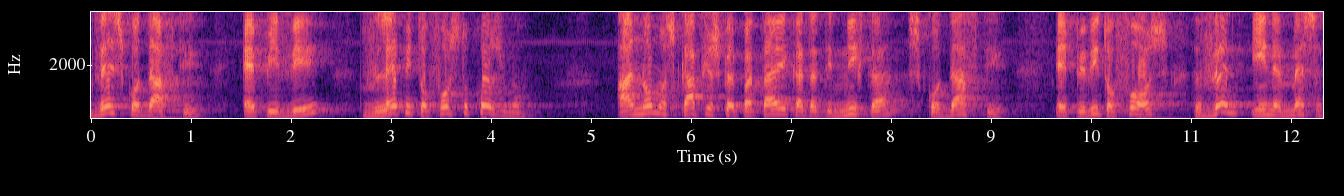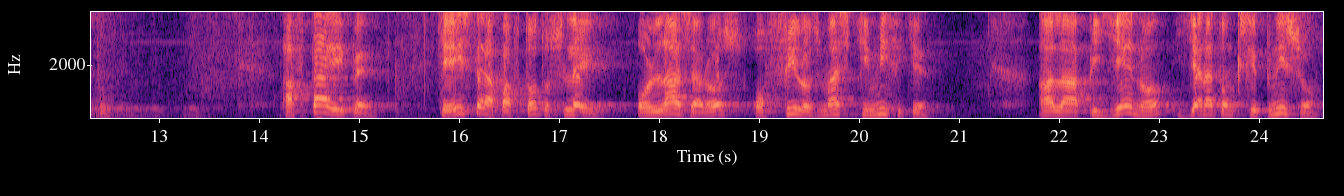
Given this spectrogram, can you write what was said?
δεν σκοντάφτει επειδή βλέπει το φως του κόσμου. Αν όμως κάποιος περπατάει κατά τη νύχτα σκοντάφτει επειδή το φως δεν είναι μέσα του. Αυτά είπε και ύστερα από αυτό τους λέει ο Λάζαρος ο φίλος μας κοιμήθηκε αλλά πηγαίνω για να τον ξυπνήσω.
